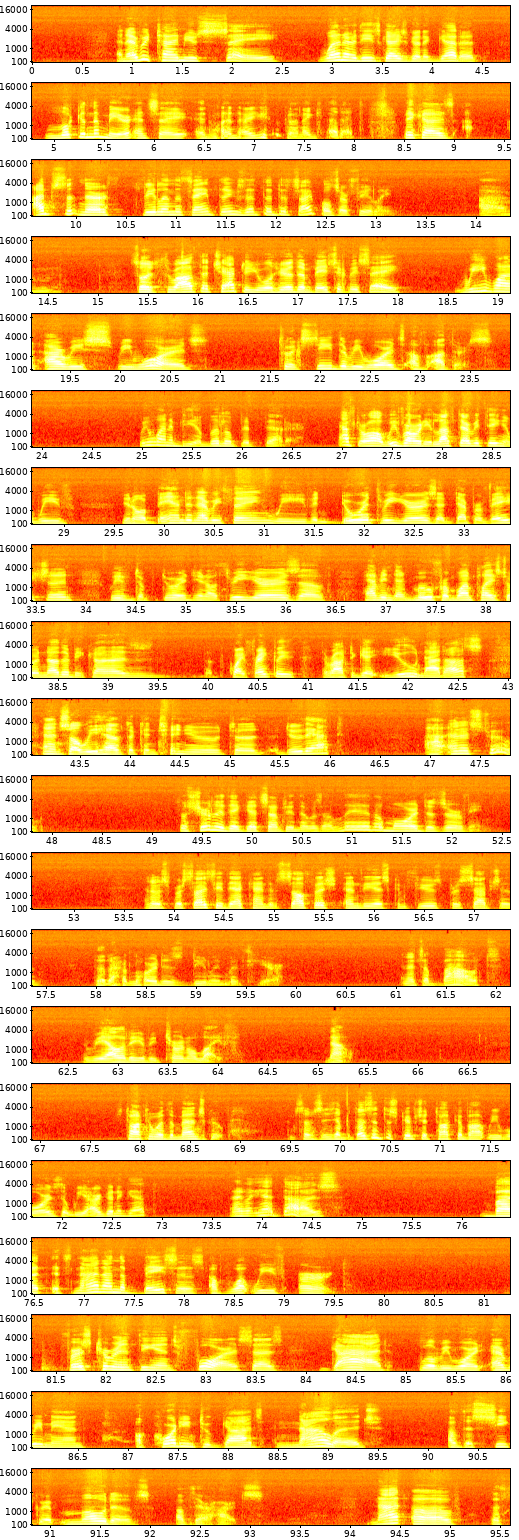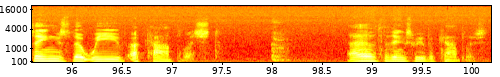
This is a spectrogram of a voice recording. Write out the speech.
And every time you say, when are these guys going to get it, look in the mirror and say, and when are you going to get it? Because I'm sitting there feeling the same things that the disciples are feeling. Um, so throughout the chapter, you will hear them basically say, we want our re- rewards to exceed the rewards of others. We want to be a little bit better. After all, we've already left everything and we've, you know, abandoned everything. We've endured three years of deprivation. We've endured, you know, three years of having to move from one place to another because, quite frankly, they're out to get you, not us. And so we have to continue to do that. Uh, and it's true. So surely they get something that was a little more deserving. And it was precisely that kind of selfish, envious, confused perception that our Lord is dealing with here. And it's about the reality of eternal life. Now, he's talking with the men's group. And some says, yeah, but doesn't the scripture talk about rewards that we are going to get? And I go, yeah, it does but it's not on the basis of what we've earned. 1 Corinthians 4 says, God will reward every man according to God's knowledge of the secret motives of their hearts, not of the things that we've accomplished. Not of the things we've accomplished.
